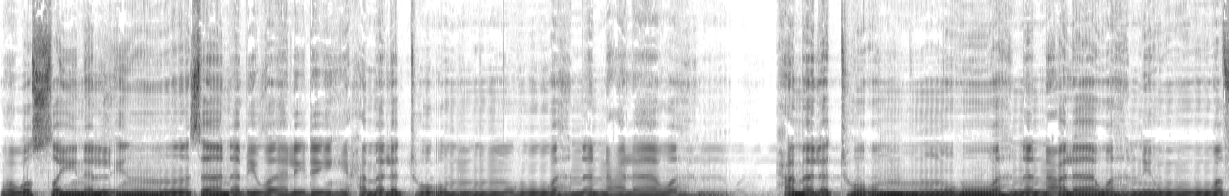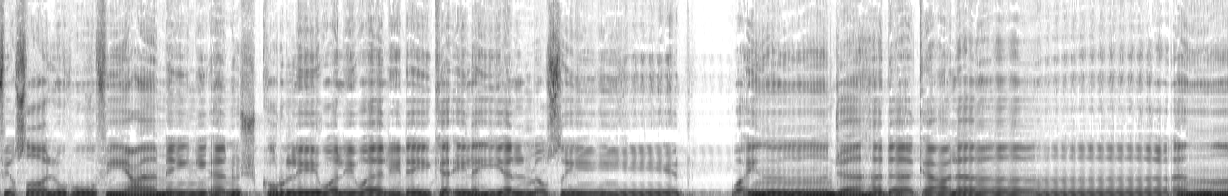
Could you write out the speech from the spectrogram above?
ووصينا الإنسان بوالديه حملته أمه وهنا على وهن. حملته أمه وهنا على وهن وفصاله في عامين أنشكر لي ولوالديك إلي المصير. وإن جاهداك على أن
